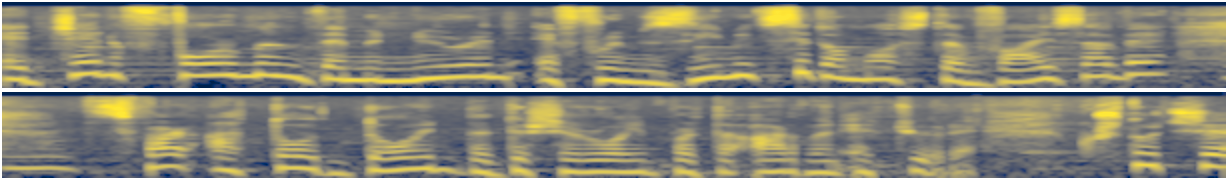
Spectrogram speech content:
e gjenë formën dhe mënyrën e frimzimit, sidomos të vajzave, cfar ato dojnë dhe dëshirojnë për të ardhën e tyre. Kështu që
